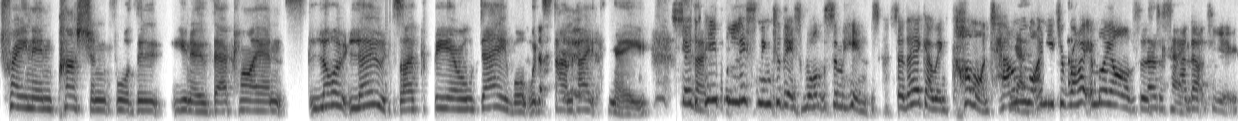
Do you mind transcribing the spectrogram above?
training passion for the you know their clients lo- loads. I could be here all day what would stand out to me. So, so, the people listening to this want some hints. So they're going come on tell yeah. me what i need to write in my answers okay. to stand out to you.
